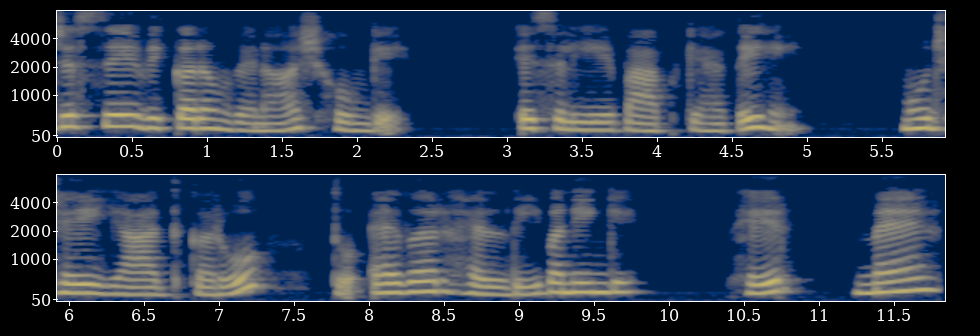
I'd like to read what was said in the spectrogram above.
जिससे विक्रम विनाश होंगे। इसलिए बाप कहते हैं, मुझे याद करो तो एवर हेल्दी बनेंगे। फिर मैं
